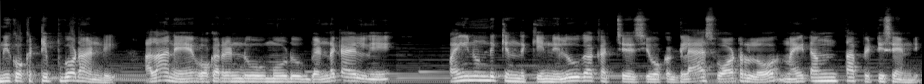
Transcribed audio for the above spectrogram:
మీకు ఒక టిప్ కూడా అండి. అలానే ఒక రెండు మూడు బెండకాయల్ని పైనుండి కిందకి నిలువుగా కట్ చేసి ఒక గ్లాస్ వాటర్లో నైట్ అంతా పెట్టేసేయండి.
